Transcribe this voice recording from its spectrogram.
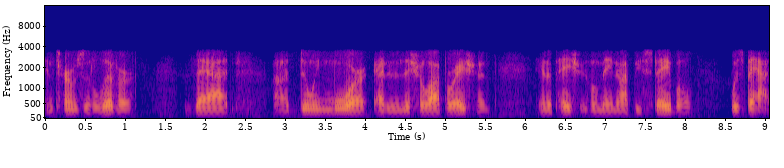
in terms of the liver, that uh, doing more at an initial operation in a patient who may not be stable was bad.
